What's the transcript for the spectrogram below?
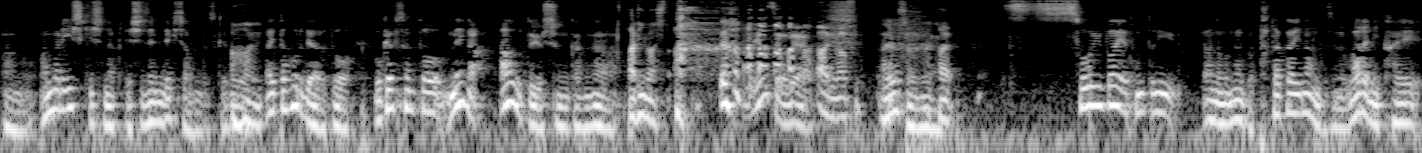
あのあんまり意識しなくて自然にできちゃうんですけど、はい。ああいったホールでやるとお客さんと目が合うという瞬間がありました。ありますよね。あります。ありますよね、はい。そういう場合本当にあのなんか戦いなんですよね。我に返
